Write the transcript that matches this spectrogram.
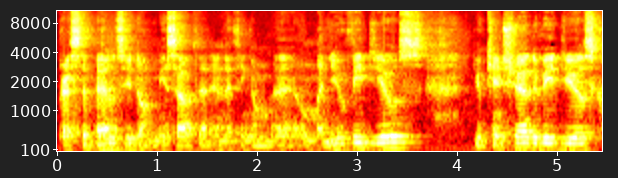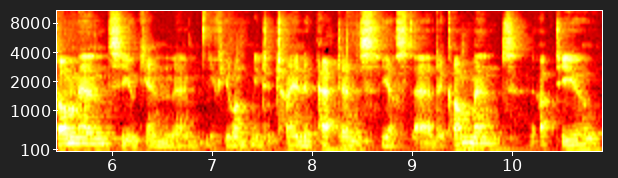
press the bell so you don't miss out on anything on, uh, on my new videos. You can share the videos, comment, you can, um, if you want me to try any patterns, just add a comment, up to you.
